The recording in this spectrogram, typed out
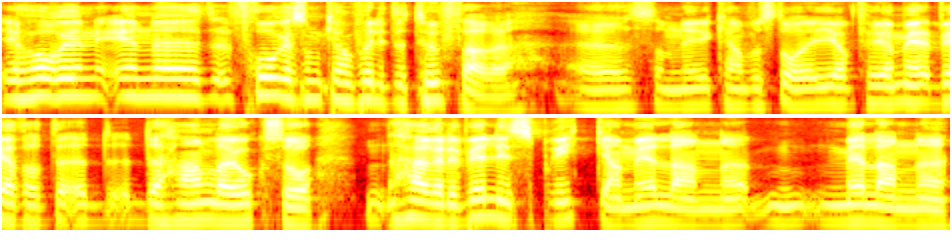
Jag har en, en eh, fråga som kanske är lite tuffare, eh, som ni kan förstå. Jag, för jag vet att eh, det, det handlar ju också, här är det väldigt spricka mellan, eh, mellan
